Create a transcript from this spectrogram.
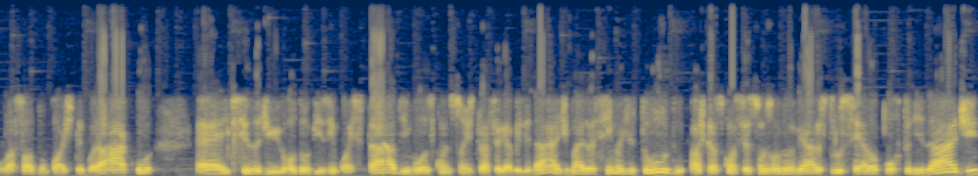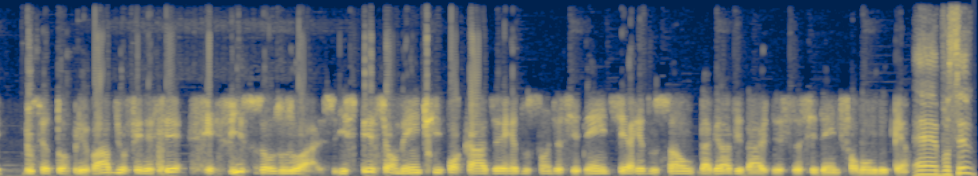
o asfalto não pode ter buraco, é, ele precisa de rodovias em bom estado, em boas condições de trafegabilidade, mas acima de tudo, acho que as concessões rodoviárias trouxeram a oportunidade do setor privado de oferecer serviços aos usuários, especialmente focados em redução de acidentes e a redução da gravidade desses acidentes ao longo do tempo. É, você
